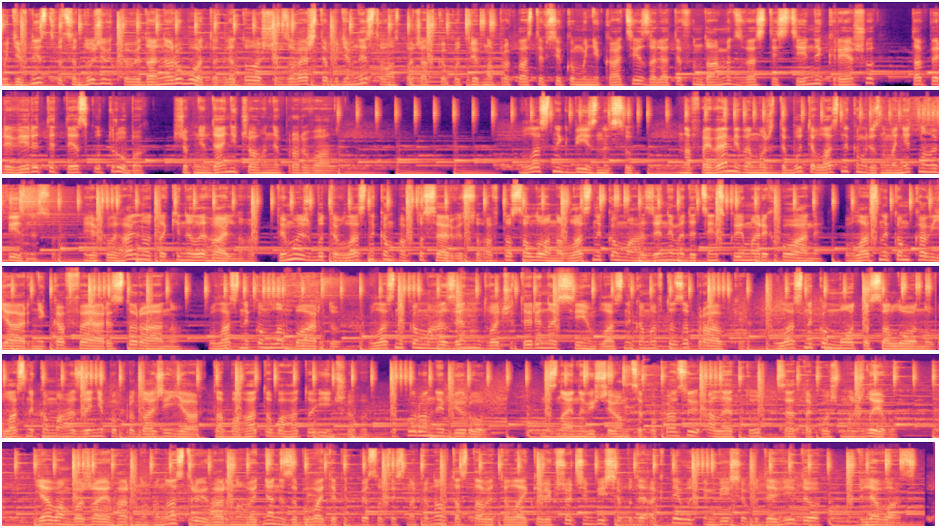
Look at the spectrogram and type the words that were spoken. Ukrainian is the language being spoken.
Будівництво це дуже відповідальна робота. Для того, щоб завершити будівництво, вам спочатку потрібно прокласти всі комунікації, заляти фундамент, звести стіни, кришу та перевірити тиск у трубах, щоб ніде нічого не прорвало. Власник бізнесу. На 5M ви можете бути власником різноманітного бізнесу, як легального, так і нелегального. Ти можеш бути власником автосервісу, автосалона, власником магазину медицинської марихуани, власником кав'ярні, кафе, ресторану, власником ломбарду, власником магазину 24 на 7, власником автозаправки, власником мотосалону, власником магазинів по продажі яхт та багато-багато іншого. Охоронне бюро. Не знаю навіщо я вам це показую, але тут це також можливо. Я вам бажаю гарного настрою, гарного дня. Не забувайте підписуватись на канал та ставити лайки. Якщо чим більше буде активу, тим більше буде відео для вас.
